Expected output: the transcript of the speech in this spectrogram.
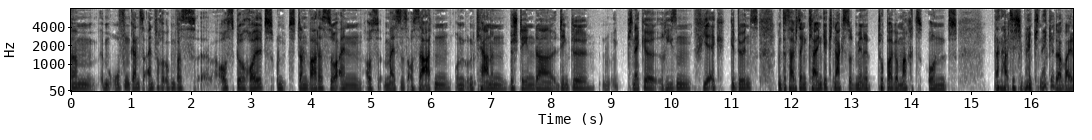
ähm, im Ofen ganz einfach irgendwas äh, ausgerollt und dann war das so ein aus meistens aus Saaten und, und Kernen bestehender Dinkel, Knecke, Riesen, Viereck gedöns und das habe ich dann klein geknackst und mir eine Tupper gemacht und dann hatte ich mein Knecke dabei.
